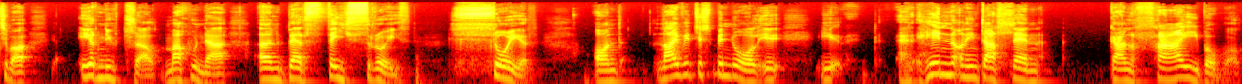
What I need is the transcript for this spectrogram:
Ti'n bo, i'r neutral, mae hwnna yn berffeithrwydd llwyr. Ond na i fi jyst mynd nôl i, i hyn o'n i'n darllen gan rhai bobl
